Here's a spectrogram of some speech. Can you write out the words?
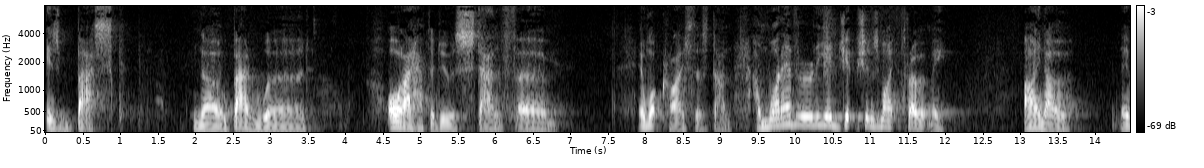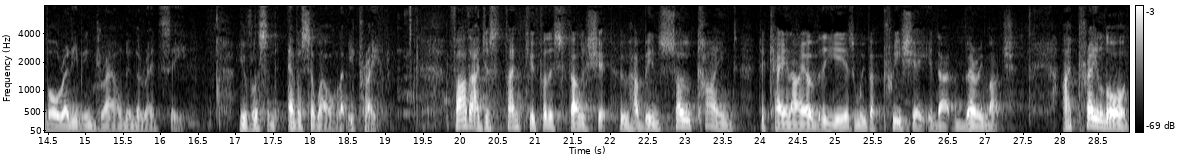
is bask. No, bad word. All I have to do is stand firm in what Christ has done. And whatever the Egyptians might throw at me, I know they've already been drowned in the Red Sea. You've listened ever so well. Let me pray. Father, I just thank you for this fellowship who have been so kind to Kay and I over the years, and we've appreciated that very much. I pray, Lord,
